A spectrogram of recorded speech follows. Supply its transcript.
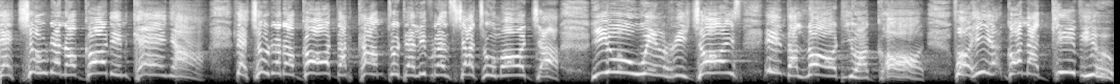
the children of God in Kenya, the children of God that come to Deliverance Church Umoja, you will rejoice in the Lord your God. For he gonna give you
